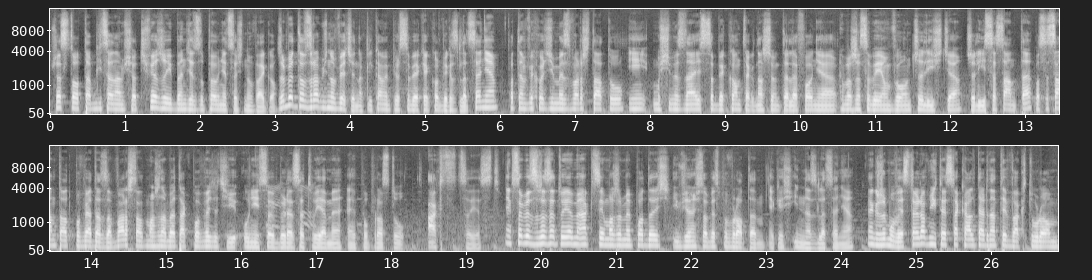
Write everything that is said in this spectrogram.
przez to tablica nam się odświeży i będzie zupełnie coś nowego. Żeby to zrobić, no wiecie, no klikamy pierw sobie jakiekolwiek zlecenie, potem wychodzimy z warsztatu i musimy znaleźć sobie kontakt w naszym telefonie, chyba że sobie ją wyłączyliście, czyli Sesantę, bo Sesanta odpowiada za warsztat, można by tak powiedzieć i u niej sobie resetujemy e, po prostu akcji, co jest. Jak sobie zresetujemy akcję, możemy podejść i wziąć sobie z powrotem jakieś inne zlecenie. Także mówię, sterownik to jest taka alternatywa, którą,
